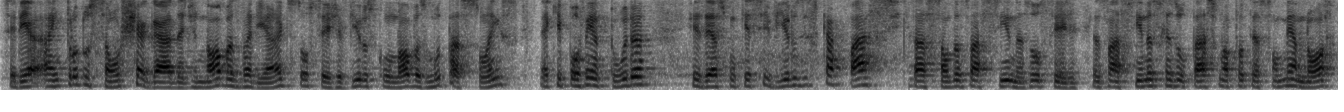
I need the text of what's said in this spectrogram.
seria a introdução ou chegada de novas variantes, ou seja, vírus com novas mutações, né, que porventura fizesse com que esse vírus escapasse da ação das vacinas, ou seja, que as vacinas resultassem uma proteção menor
